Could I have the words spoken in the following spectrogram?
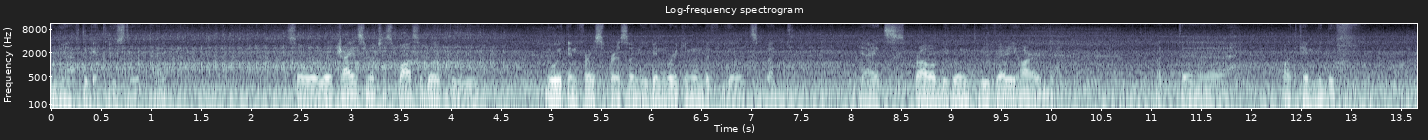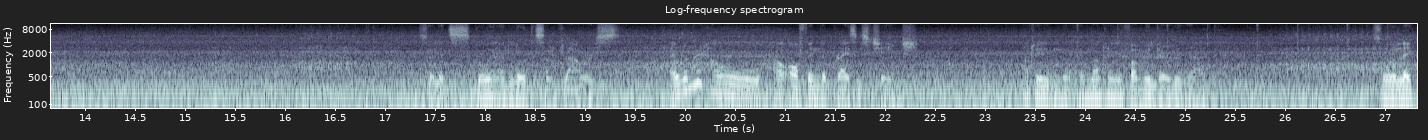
then you have to get used to it, right? So we'll try as much as possible to do it in first person, even working on the fields, but yeah, it's probably going to be very hard. But uh, what can we do? So let's go and unload the sunflowers. I wonder how how often the prices change. Not really, I'm not really familiar with that. So like,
